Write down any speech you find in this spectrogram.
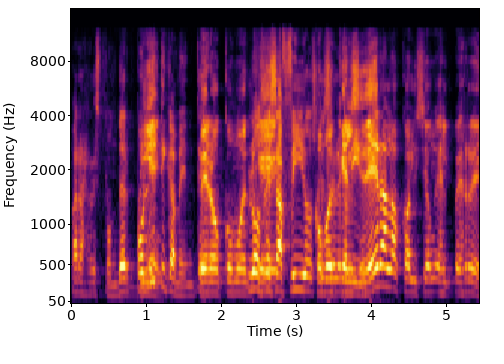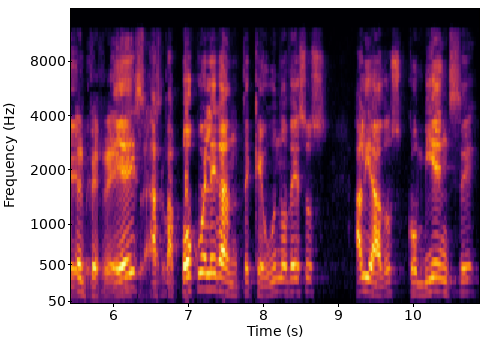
para responder políticamente pero como los desafíos como el que lidera la coalición es el PRM, es hasta poco elegante que uno de esos aliados comience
